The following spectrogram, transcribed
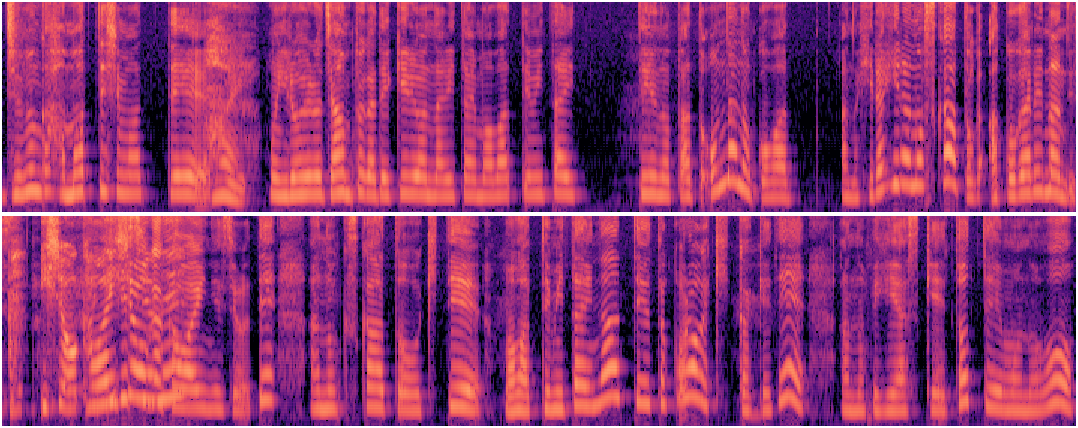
自分がハマってしまって、はい、もういろいろジャンプができるようになりたい回ってみたいっていうのとあと女の子はあのひらひらのスカートが憧れなんですよ。衣装可愛いですよね。衣装が可愛いんですよ。で、あのスカートを着て回ってみたいなっていうところがきっかけで、あのフィギュアスケートっていうものを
